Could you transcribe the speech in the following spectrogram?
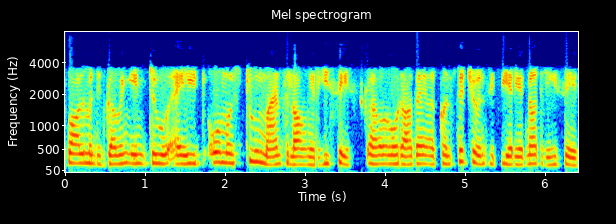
Parliament is going into a almost two month long recess, uh, or rather a constituency period, not recess.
